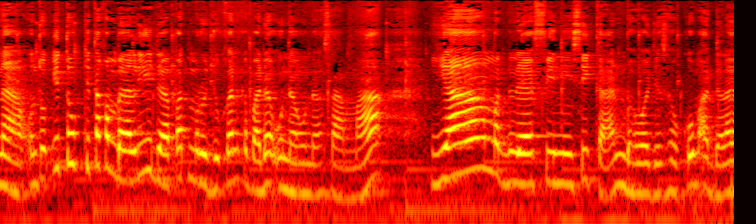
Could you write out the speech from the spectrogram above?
Nah, untuk itu kita kembali dapat merujukan kepada undang-undang sama yang mendefinisikan bahwa jasa hukum adalah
